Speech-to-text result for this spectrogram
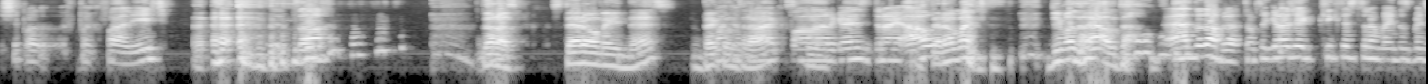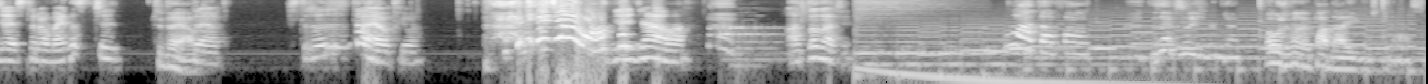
się po, pochwalić. Co? Teraz Stereo Maintenance, Back on Track, Polar Guys, Dry Out. Stereo Maintenance. Gdzie ma dry outa? E, no dobra, to w takim razie kliknę Stereo Minus, będzie Stereo Minus czy Czy dry out? Dry Out? Stereo, dry Out chyba. Nie działa! Nie działa. A to da się. What the fuck? Zepsuliśmy grę. O, używamy pada i myszki teraz.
